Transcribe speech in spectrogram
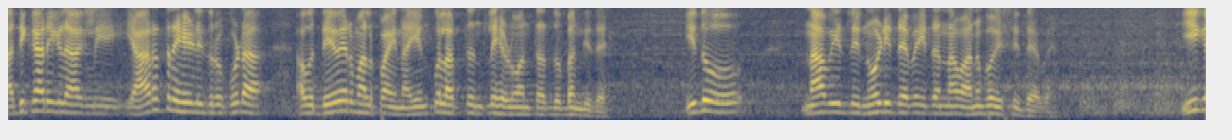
ಅಧಿಕಾರಿಗಳಾಗಲಿ ಯಾರ ಹತ್ರ ಹೇಳಿದರೂ ಕೂಡ ಅವು ದೇವೇರ್ ಮಲ್ಪಾಯಿನ, ಎಂಕುಲ್ ಹತ್ತಂತಲೇ ಹೇಳುವಂಥದ್ದು ಬಂದಿದೆ. ಇದು ನಾವು ಇಲ್ಲಿ ನೋಡಿದ್ದೇವೆ, ಇದನ್ನು ನಾವು ಅನುಭವಿಸಿದ್ದೇವೆ. ಈಗ,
